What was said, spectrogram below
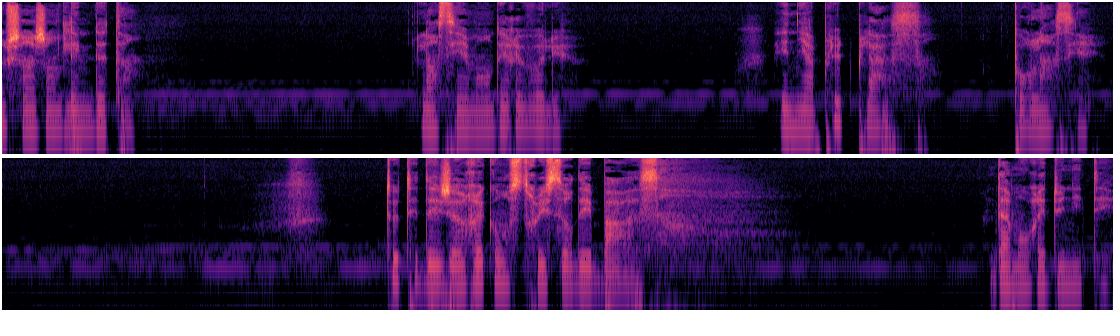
Nous changeons de ligne de temps. L'ancien monde est révolu. Il n'y a plus de place pour l'ancien. Tout est déjà reconstruit sur des bases d'amour et d'unité,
